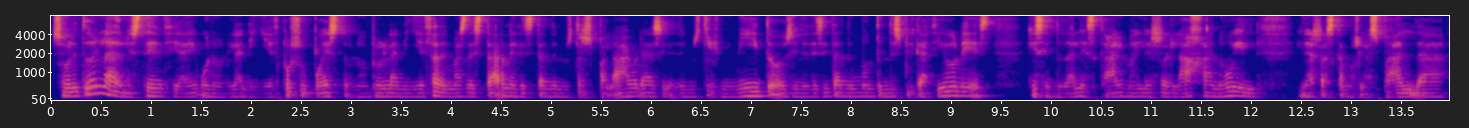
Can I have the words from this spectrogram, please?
sobre todo en la adolescencia, ¿eh? bueno, en la niñez por supuesto, ¿no? pero en la niñez además de estar necesitan de nuestras palabras y de nuestros mimitos y necesitan de un montón de explicaciones que sin duda les calma y les relaja, ¿no? y, y les rascamos la espalda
